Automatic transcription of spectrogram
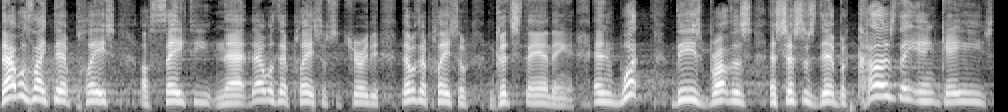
That was like their place of safety net. That was their place of security. That was their place of good standing. And what these brothers and sisters did, because they engaged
